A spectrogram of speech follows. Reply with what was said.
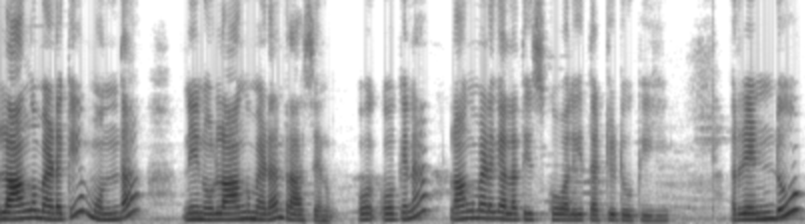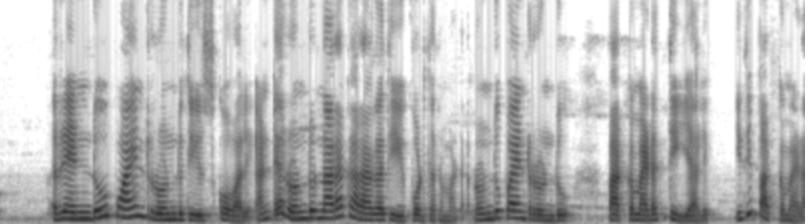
లాంగ్ మెడకి ముంద నేను లాంగ్ మెడ అని రాశాను. ఓ- ఓకేనా? లాంగ్ మెడకి ఎలా తీసుకోవాలి థర్టీ టూకి? రెండు రెండు పాయింట్ రెండు తీసుకోవాలి. అంటే రెండున్నర కరాగా తీయకూడదు అనమాట రెండు పాయింట్ రెండు పక్క మెడ తీయాలి. ఇది పక్క మెడ.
